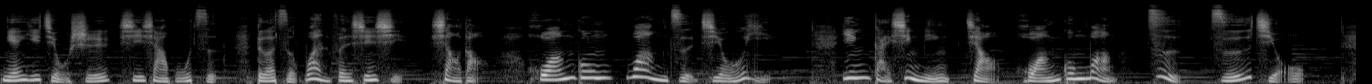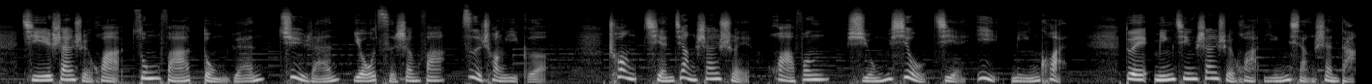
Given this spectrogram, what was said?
年已九十，膝下无子，得子万分欣喜，笑道：“皇公望子久矣。”因改姓名，叫黄公望，字。子九，其山水画宗法董源居然由此生发，自创一格，创浅绛山水画风雄秀简易明快，对明清山水画影响甚大，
